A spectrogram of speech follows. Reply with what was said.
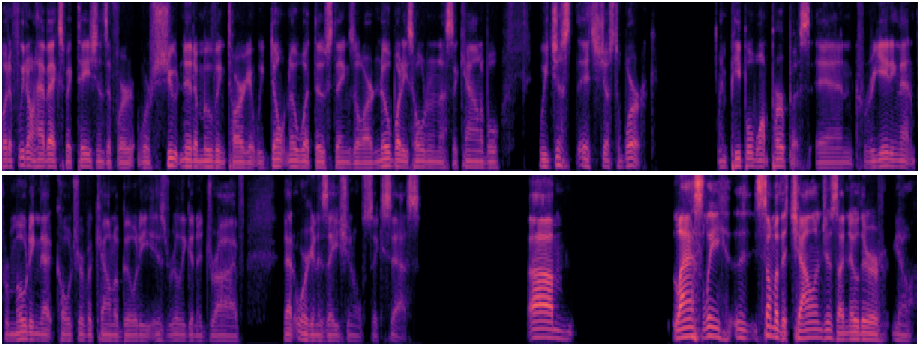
but if we don't have expectations, if we're, we're shooting at a moving target, we don't know what those things are. Nobody's holding us accountable. We just, it's just work and people want purpose and creating that and promoting that culture of accountability is really going to drive that organizational success. Um, lastly, uh, some of the challenges I know they're you know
